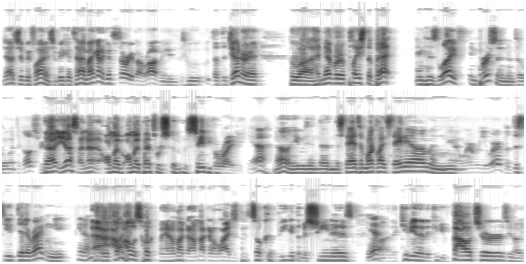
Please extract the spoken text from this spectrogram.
yeah, it should be fun. It should be a good time. I got a good story about Robbie, who the degenerate, who uh, had never placed a bet in his life in person until we went to Gulfstream. That yes, I know. All my all my bets were in the Sadie variety. yeah, no, he was in the, in the stands at Marklight Stadium and you know wherever you were, but this you did it right, and you you know it was I, fun. I, I was hooked, man. I'm not gonna I'm not gonna lie. Just been so convenient the machine is. yeah, Uh, they give you they give you vouchers. You know,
